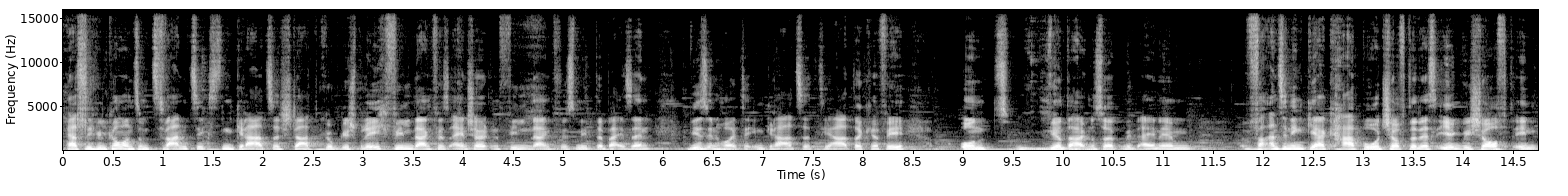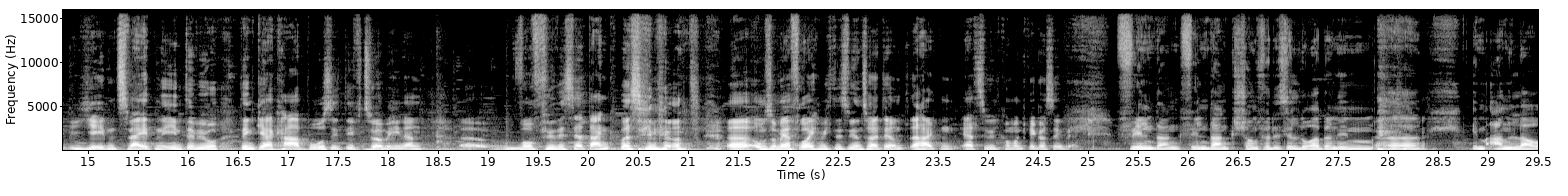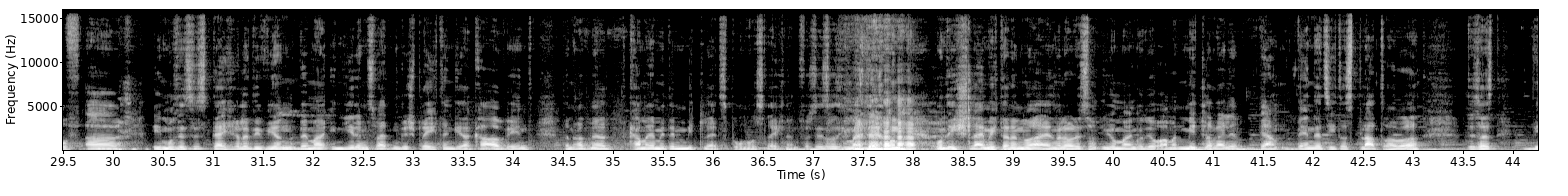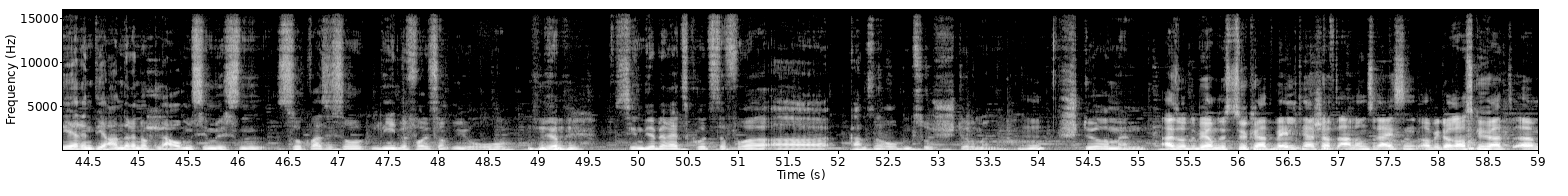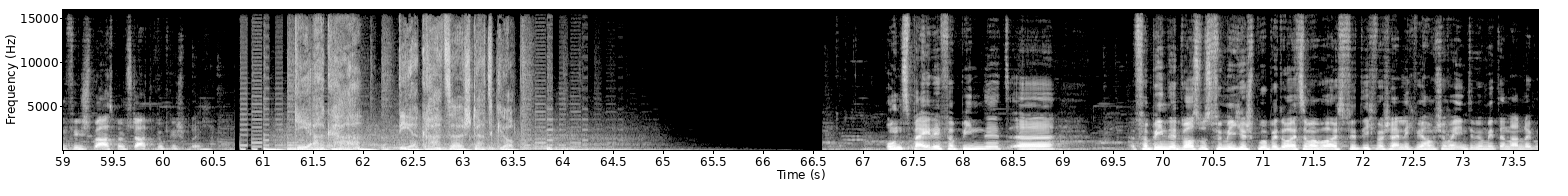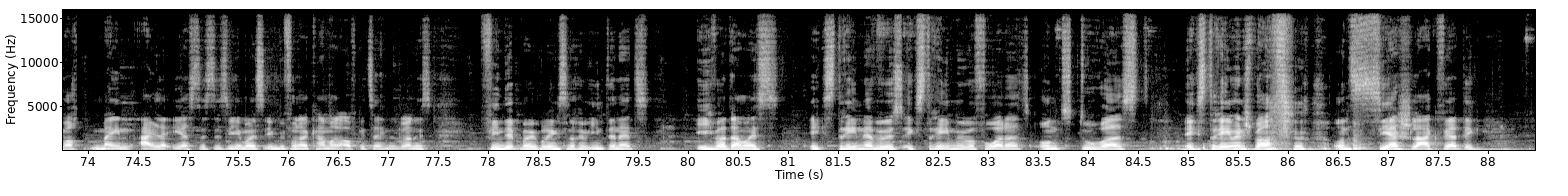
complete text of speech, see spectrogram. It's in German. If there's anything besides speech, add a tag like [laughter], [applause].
Herzlich willkommen zum 20. Grazer Stadtclub-Gespräch. Vielen Dank fürs Einschalten, vielen Dank fürs Mit dabei sein. Wir sind heute im Grazer Theatercafé und wir unterhalten uns heute mit einem wahnsinnigen GRK-Botschafter, der es irgendwie schafft, in jedem zweiten Interview den GRK positiv zu erwähnen, äh, wofür wir sehr dankbar sind. Und äh, umso mehr freue ich mich, dass wir uns heute unterhalten. Herzlich willkommen, Gregor Seeberg. Vielen Dank, vielen Dank schon für diese Lorbeeren im äh, im Anlauf, äh, ich muss jetzt das gleich relativieren, wenn man in jedem zweiten Gespräch den GAK erwähnt, dann man, kann man ja mit dem Mitleidsbonus rechnen. Verstehst du, was ich meine? [laughs] Und, und ich schleime mich dann nur ein, weil alle sagen, oh mein Gott, ihr Armen. Mittlerweile wendet sich das Blatt aber. Das heißt, während die anderen noch glauben, sie müssen so quasi so liebevoll sagen, jo, ja, [laughs] sind wir bereits kurz davor, äh, ganz nach oben zu stürmen. Mhm. Stürmen. Also, wir haben das zugehört, Weltherrschaft an uns reißen, habe ich da rausgehört. Ähm, viel Spaß beim Stadtclub-Gespräch. GAK, der Grazer Stadtclub. Uns beide verbindet, äh, verbindet was, was für mich eine Spur bedeutsamer war als für dich wahrscheinlich. Wir haben schon mal ein Interview miteinander gemacht. Mein allererstes, das jemals irgendwie von einer Kamera aufgezeichnet worden ist, findet man übrigens noch im Internet ich war damals extrem nervös, extrem überfordert und du warst extrem entspannt [laughs] und sehr schlagfertig,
